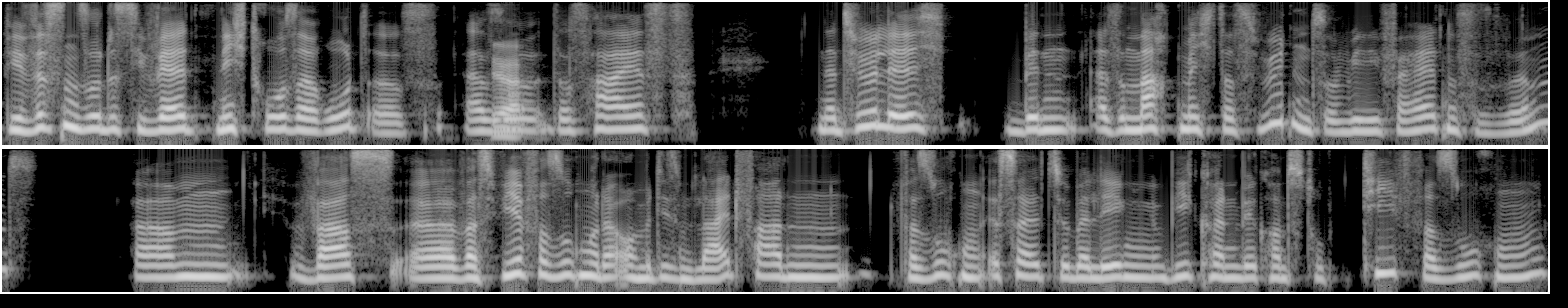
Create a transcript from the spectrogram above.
Wir wissen so, dass die Welt nicht rosa-rot ist. Also ja. das heißt, natürlich bin, also macht mich das wütend, so wie die Verhältnisse sind. Ähm, was, äh, was wir versuchen oder auch mit diesem Leitfaden versuchen, ist halt zu überlegen, wie können wir konstruktiv versuchen,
